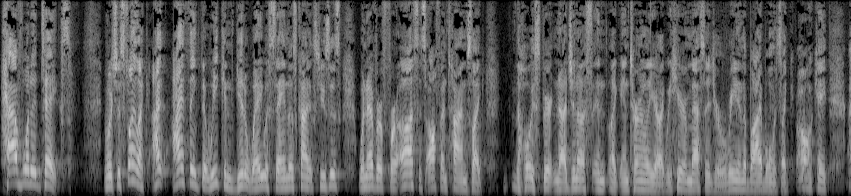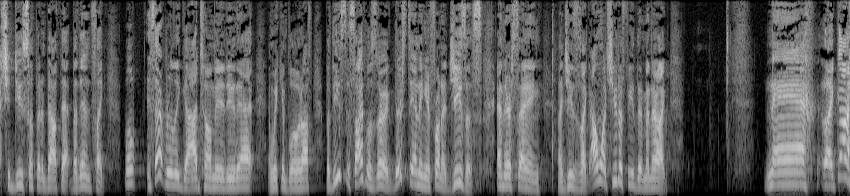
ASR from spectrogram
have what it takes. Which is funny. Like, I, I think that we can get away with saying those kind of excuses whenever for us, it's oftentimes like the Holy Spirit nudging us and like internally or like we hear a message or reading the Bible and it's like, oh, okay, I should do something about that. But then it's like, well, is that really God telling me to do that? And we can blow it off. But these disciples, they're, they're standing in front of Jesus and they're saying, like, Jesus, like, I want you to feed them. And they're like, nah, like, I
